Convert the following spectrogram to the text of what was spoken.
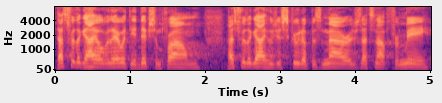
That's for the guy over there with the addiction problem. That's for the guy who just screwed up his marriage. That's not for me.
